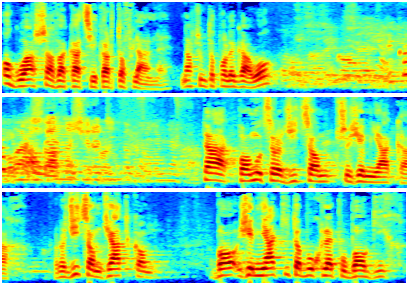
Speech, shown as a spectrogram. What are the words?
ogłasza wakacje kartoflane. Na czym to polegało? Tak, pomóc rodzicom przy ziemniakach, rodzicom, dziadkom, bo ziemniaki to był chleb ubogich,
